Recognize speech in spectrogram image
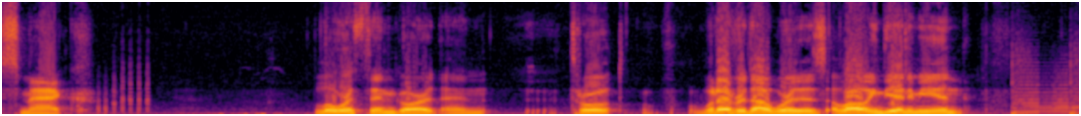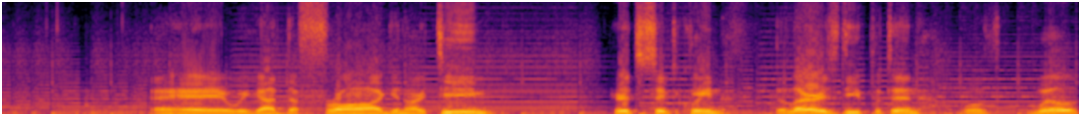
Smack. Lower thin guard and throat, whatever that word is, allowing the enemy in. Hey, we got the frog in our team. Here to save the queen. The lair is deep within. Will, will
